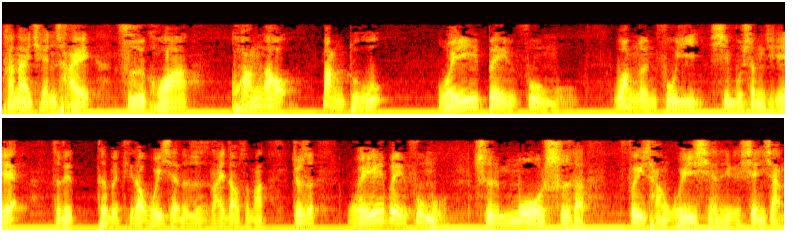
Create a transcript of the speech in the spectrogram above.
贪爱钱财，自夸、狂傲、棒毒，违背父母，忘恩负义，心不圣洁。这里特别提到危险的日子来到，什么？就是违背父母是末世的非常危险的一个现象。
